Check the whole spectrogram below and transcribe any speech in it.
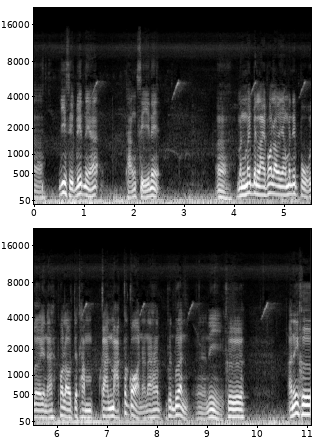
ำยี่สิบลิตรเนี่ยฮะถังสีนี่ เออมันไม่เป็นไรเพราะเรายังไม่ได้ปลูกเลยนะเพราะเราจะทำการหมักซะก่อนนะครับเพื่อนๆเออนี่คือ อันนี้คือ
